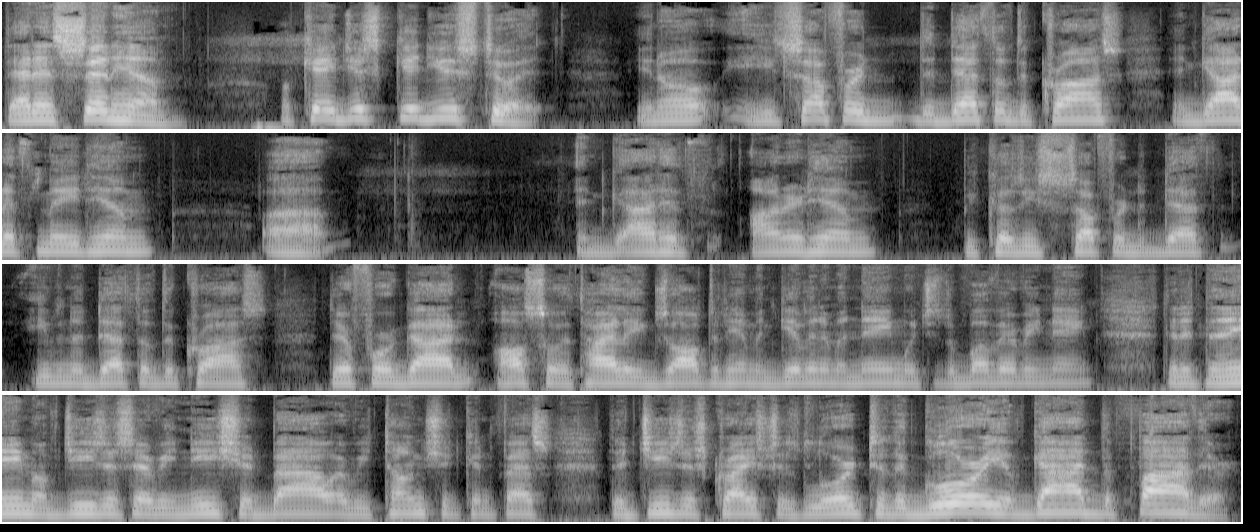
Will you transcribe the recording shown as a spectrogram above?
that has sent him. Okay, just get used to it. You know, he suffered the death of the cross, and God hath made him, uh, and God hath honored him because he suffered the death, even the death of the cross. Therefore, God also hath highly exalted him and given him a name which is above every name, that at the name of Jesus every knee should bow, every tongue should confess that Jesus Christ is Lord to the glory of God the Father.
